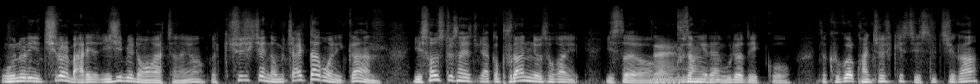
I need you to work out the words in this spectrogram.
오늘이 7월 말이 20일 넘어갔잖아요. 그러니까 휴식 시간이 너무 짧다 보니까 이 선수들 사이에 좀 약간 불안 요소가 있어요. 네. 부상에 대한 우려도 있고. 그래서 그걸 관철시킬 수 있을지가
